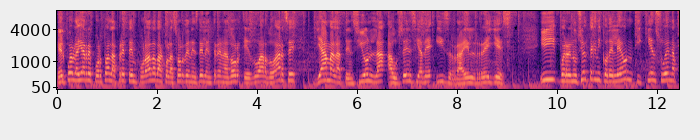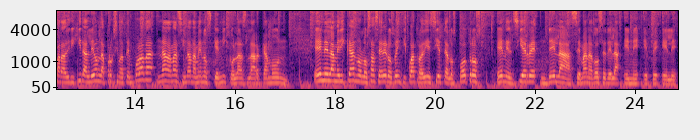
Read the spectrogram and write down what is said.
El Puebla ya reportó a la pretemporada bajo las órdenes del entrenador Eduardo Arce. Llama la atención la ausencia de Israel Reyes. Y pues renunció el técnico de León. ¿Y quién suena para dirigir a León la próxima temporada? Nada más y nada menos que Nicolás Larcamón. En el americano, los acereros 24 a 17 a los potros en el cierre de la semana 12 de la NFL.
